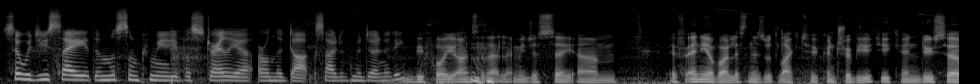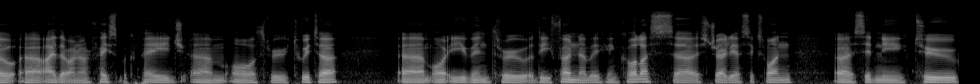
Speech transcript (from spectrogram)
So would you say the Muslim community of Australia are on the dark side of modernity? Before you answer that, let me just say um, if any of our listeners would like to contribute, you can do so uh, either on our Facebook page um, or through Twitter um, or even through the phone number. You can call us uh, Australia 61 uh, Sydney 2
